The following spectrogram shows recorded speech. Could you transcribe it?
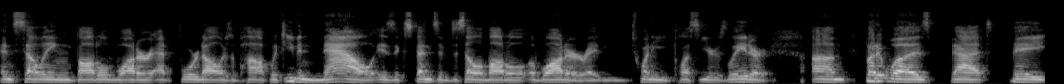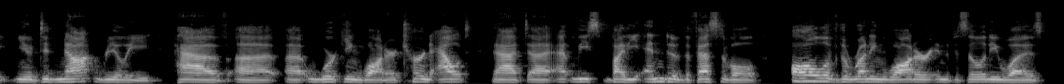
and selling bottled water at $4 a pop, which even now is expensive to sell a bottle of water, right? 20 plus years later. Um, but it was that they, you know, did not really have uh, uh, working water. Turned out that uh, at least by the end of the festival, all of the running water in the facility was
